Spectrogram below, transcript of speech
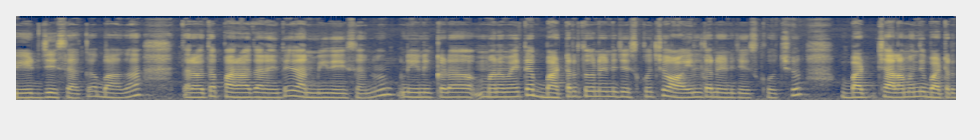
వేడి చేశాక బాగా తర్వాత పరాటాని అయితే దాని మీద వేసాను. నేను ఇక్కడ మనమైతే బటర్తోనైనా చేసుకోవచ్చు ఆయిల్తోనైనా చేసుకోవచ్చు. బట్ చాలామంది బటర్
